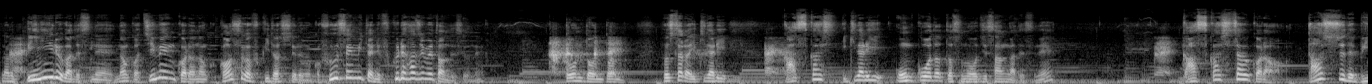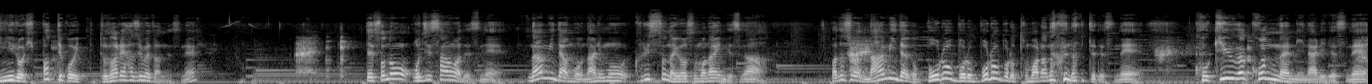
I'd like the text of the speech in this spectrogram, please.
なんかビニールがですねなんか地面からなんかガスが噴き出してるのか風船みたいに膨れ始めたんですよね。どんどんどんそしたらいきなりガス化しいきなり温厚だったそのおじさんがですねガス化しちゃうからダッシュでビニールを引っ張ってこいって怒鳴り始めたんですねでそのおじさんはですね涙も何も苦しそうな様子もないんですが私は涙がボロボロボロボロ止まらなくなってですね呼吸が困難になりですね、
